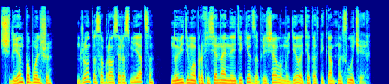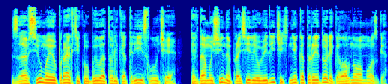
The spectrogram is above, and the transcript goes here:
член побольше. Джон-то собрался рассмеяться, но, видимо, профессиональный этикет запрещал ему делать это в пикантных случаях. За всю мою практику было только три случая, когда мужчины просили увеличить некоторые доли головного мозга.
